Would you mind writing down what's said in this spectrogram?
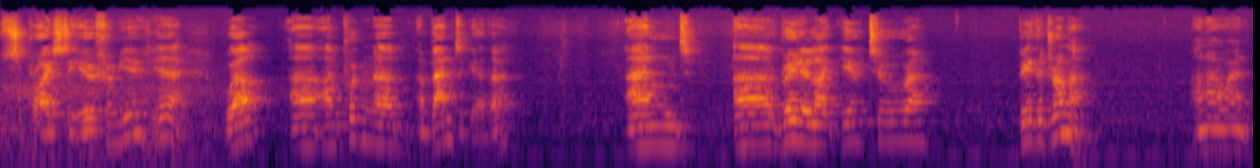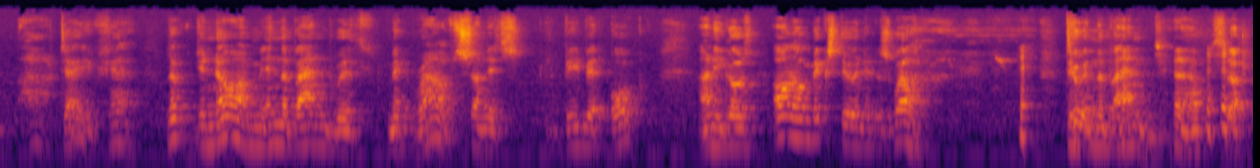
surprised to hear from you. Yeah. Well, uh, I'm putting a, a band together, and uh, really like you to uh, be the drummer. And I went, oh, Dave, yeah. Look, you know I'm in the band with Mick Rouse, and it's be a bit awkward. And he goes, oh no, Mick's doing it as well. doing the band, you know. So,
